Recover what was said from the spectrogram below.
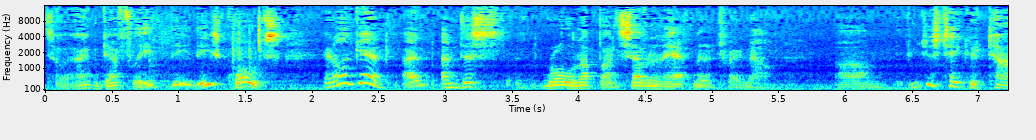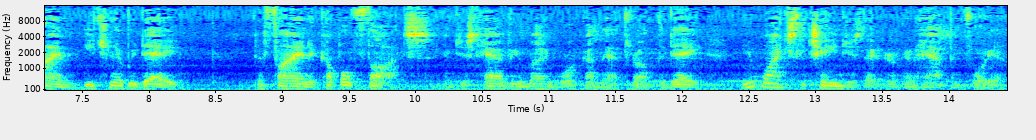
so I'm definitely these quotes, and again, I'm, I'm just rolling up on seven and a half minutes right now. Um, if you just take your time each and every day to find a couple of thoughts and just have your mind work on that throughout the day, you watch the changes that are going to happen for you.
